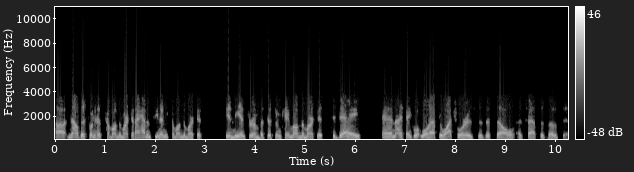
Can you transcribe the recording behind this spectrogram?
Uh, now this one has come on the market. I haven't seen any come on the market in the interim, but this one came on the market today. And I think what we'll have to watch for is does this sell as fast as those did?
